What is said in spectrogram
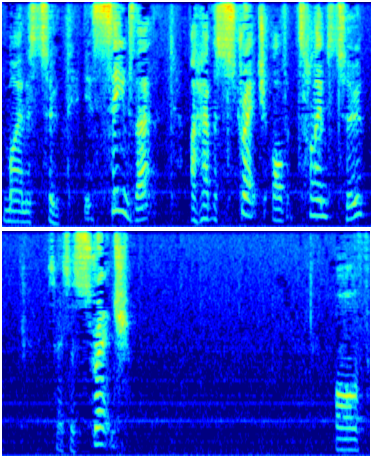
minus 2. It seems that I have a stretch of times 2. So it's a stretch of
